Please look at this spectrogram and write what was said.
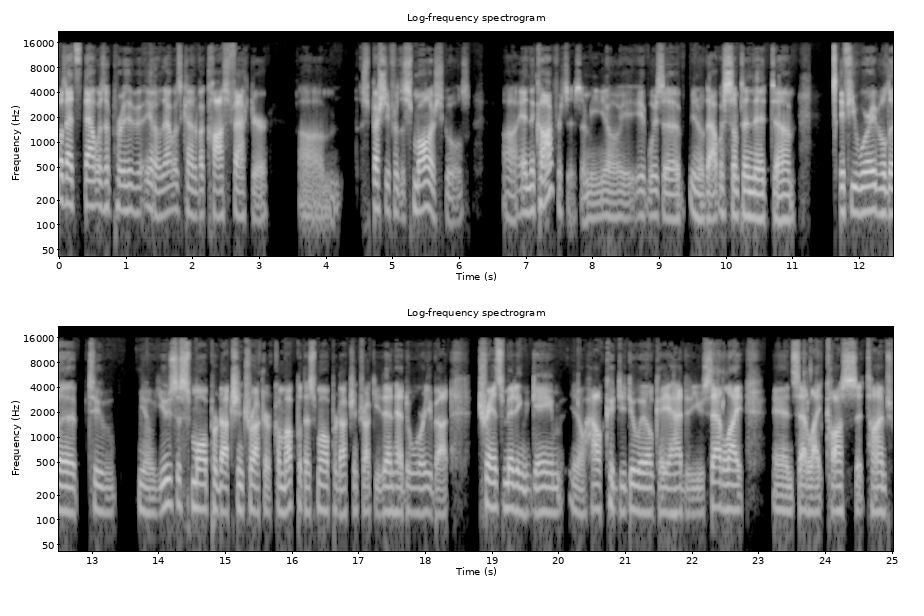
Well, that's that was a. You know, that was kind of a cost factor, um, especially for the smaller schools uh, and the conferences. I mean, you know, it, it was a you know that was something that um, if you were able to to you know use a small production truck or come up with a small production truck, you then had to worry about transmitting the game. You know, how could you do it? Okay, you had to use satellite, and satellite costs at times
